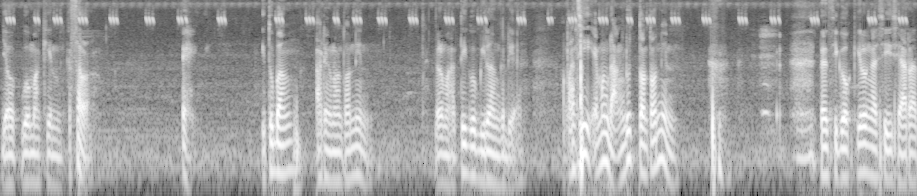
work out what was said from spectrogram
Jawab gue makin kesel. Eh itu bang ada yang nontonin. Dalam hati gue bilang ke dia apaan sih? Emang dangdut tontonin? Dan si gokil ngasih syarat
